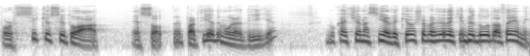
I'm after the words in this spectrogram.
Por si kjo situatë e sotme, Partia Demokratike nuk ka qenë asnjëherë dhe kjo është e vërteta që ne duhet ta themi.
